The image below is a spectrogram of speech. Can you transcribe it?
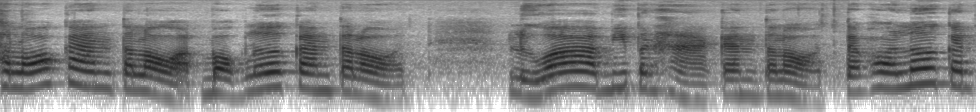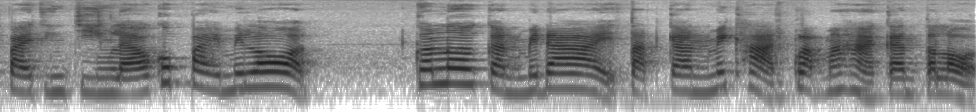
ทะเลาะกันตลอดบอกเลิกกันตลอด หรือว่ามีปัญหากันตลอด แต่พอเลิกกันไปจริง ๆ แล้วก็ไปไม่รอด ก็เลิกกันไม่ได้ ตัดกันไม่ขาดกลับมาหากันตลอด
